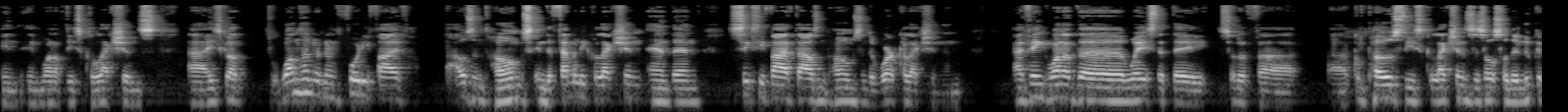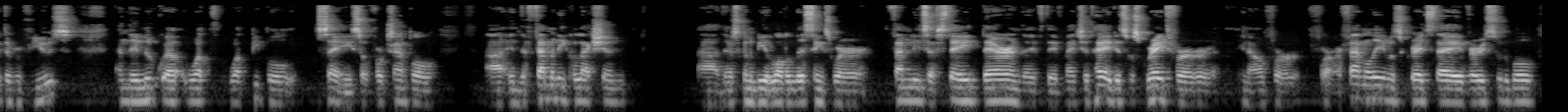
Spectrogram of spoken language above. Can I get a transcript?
in, in one of these collections. Uh, he's got 145,000 homes in the family collection, and then 65,000 homes in the work collection. And I think one of the ways that they sort of uh, uh, compose these collections is also they look at the reviews and they look at what what people say. So, for example uh, in the family collection, uh, there's going to be a lot of listings where families have stayed there and they've, they've mentioned, hey, this was great for you know for for our family. It was a great stay, very suitable.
